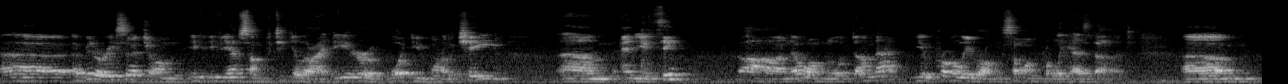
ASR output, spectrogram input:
uh, a bit of research on if, if, you have some particular idea of what you want to achieve um, and you think oh, no one will have done that, you're probably wrong. Someone probably has done it. Um,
